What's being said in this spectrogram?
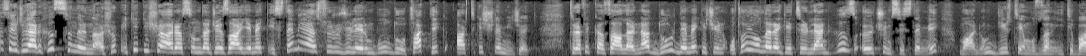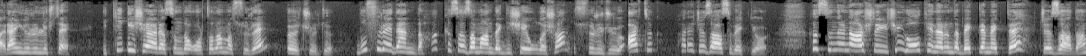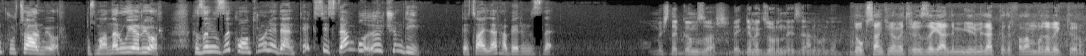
Sayın seyirciler hız sınırını aşıp iki kişi arasında ceza yemek istemeyen sürücülerin bulduğu taktik artık işlemeyecek. Trafik kazalarına dur demek için otoyollara getirilen hız ölçüm sistemi malum 1 Temmuz'dan itibaren yürürlükte. İki kişi arasında ortalama süre ölçüldü. Bu süreden daha kısa zamanda gişeye ulaşan sürücüyü artık para cezası bekliyor. Hız sınırını aştığı için yol kenarında beklemek de cezadan kurtarmıyor. Uzmanlar uyarıyor. Hızınızı kontrol eden tek sistem bu ölçüm değil. Detaylar haberimizde. 15 dakikamız var. Beklemek zorundayız yani burada. 90 kilometre hızla geldim. 20 dakikadır falan burada bekliyorum.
